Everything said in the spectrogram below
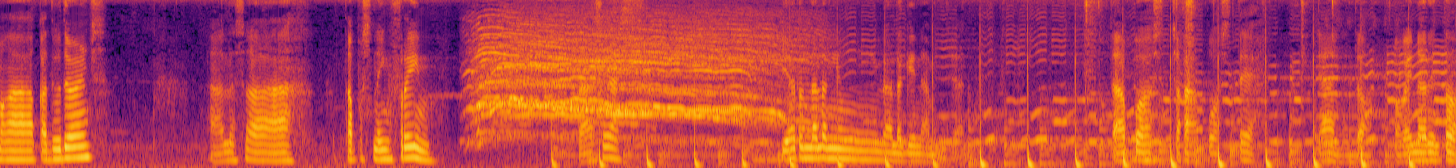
mga kaduderns. Halos ah, tapos na yung frame. Process. Yero na lang yung lalagay namin dyan. Tapos, tsaka poste. Yan, ito. Okay na rin to.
